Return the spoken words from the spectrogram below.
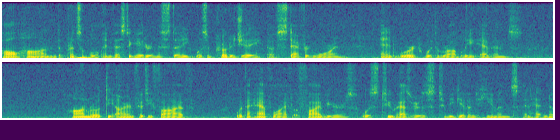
Paul Hahn, the principal investigator in the study, was a protege of Stafford Warren and had worked with Robley Evans. Hahn wrote the Iron 55 with a half-life of five years was too hazardous to be given to humans and had no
